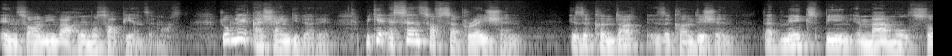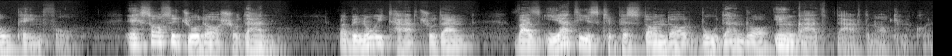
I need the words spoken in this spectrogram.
انسانی و هوموساپینز ماست. جمله قشنگی داره. میگه a sense of separation is a, is a condition that makes being a mammal so painful. احساس جدا شدن. و به نوعی ترد شدن وضعیتی است که پستاندار بودن را اینقدر دردناک می‌کنه.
